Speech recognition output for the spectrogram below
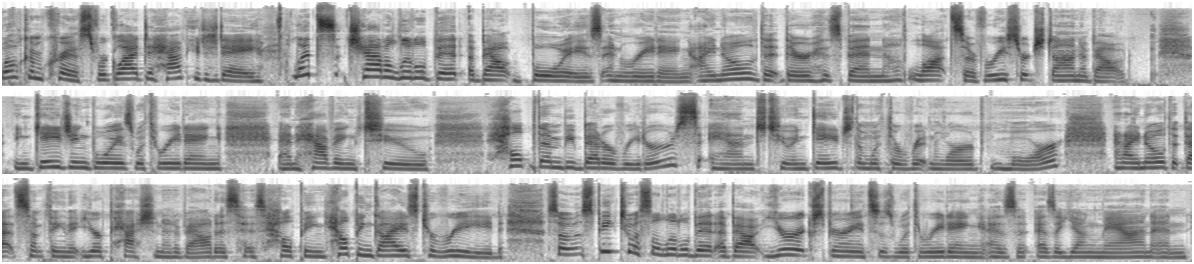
Welcome, Chris. We're glad to have you today. Let's chat a little bit about boys and reading. I know that there has been lots of research done about engaging boys with reading and having to help them be better readers and to engage them with the written word more. And I know that that's something that you're passionate about is, is helping helping guys to read. So speak to us a little bit about your experiences with reading as a, as a young man and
